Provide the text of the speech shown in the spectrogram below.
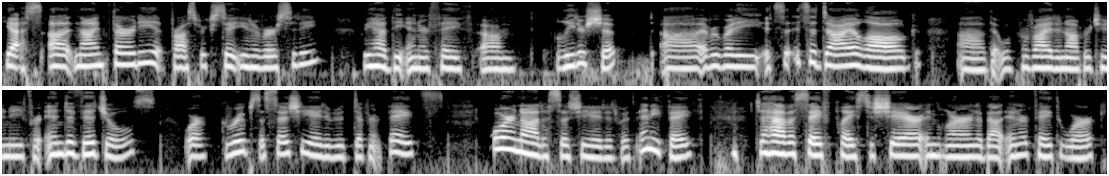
Yes. Uh, Nine thirty at Frostburg State University. We have the interfaith um, leadership. Uh, everybody, it's it's a dialogue uh, that will provide an opportunity for individuals or groups associated with different faiths or not associated with any faith to have a safe place to share and learn about interfaith work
